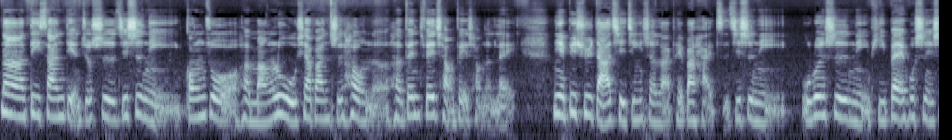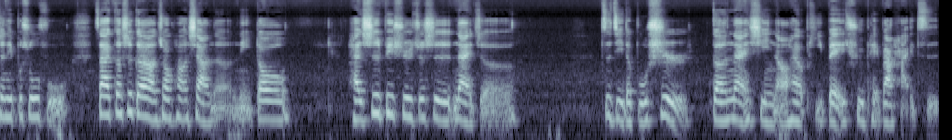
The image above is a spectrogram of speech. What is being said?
那第三点就是，即使你工作很忙碌，下班之后呢，很非非常非常的累，你也必须打起精神来陪伴孩子。即使你无论是你疲惫，或是你身体不舒服，在各式各样的状况下呢，你都还是必须就是耐着自己的不适跟耐心，然后还有疲惫去陪伴孩子。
